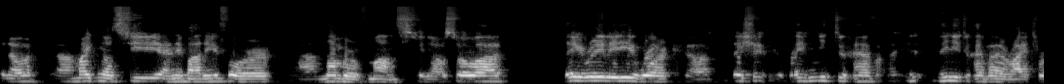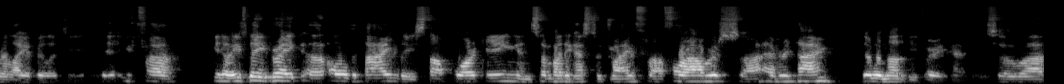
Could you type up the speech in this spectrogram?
you know, uh, might not see anybody for a number of months. You know, so uh, they really work. Uh, they should. They need to have. They need to have a right reliability. If uh, you know, if they break uh, all the time, they stop working, and somebody has to drive uh, four hours uh, every time, they will not be very happy. So, uh,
